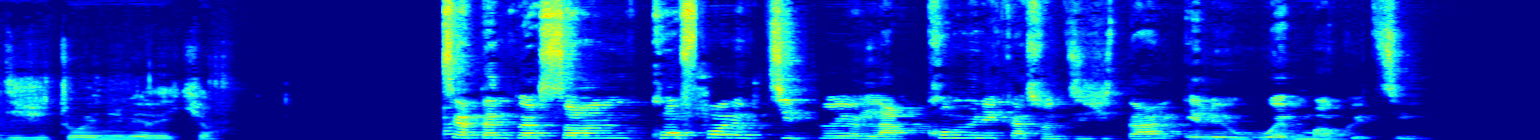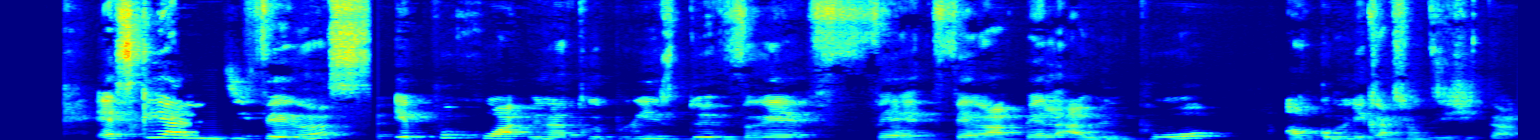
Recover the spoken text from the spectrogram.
digitaux et numériques. Certaines personnes confondent un petit peu la communication digitale et le web marketing. Est-ce qu'il y a une différence et pourquoi une entreprise devrait faire, appel à une pro en communication digitale?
